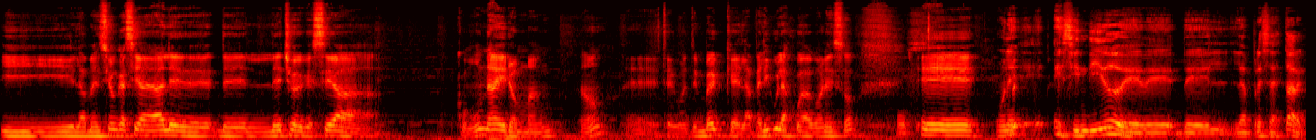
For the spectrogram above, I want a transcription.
y la mención que hacía Ale de- del hecho de que sea como un Iron Man, ¿no? Eh, Este Quentin Beck, que la película juega con eso. Eh, Un e- escindido de, de- de la empresa Stark.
